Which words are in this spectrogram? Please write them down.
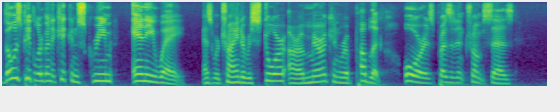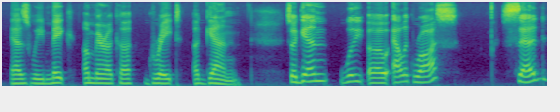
those people are going to kick and scream anyway as we're trying to restore our American republic, or as President Trump says, as we make America great again. So, again, Will, uh, Alec Ross said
